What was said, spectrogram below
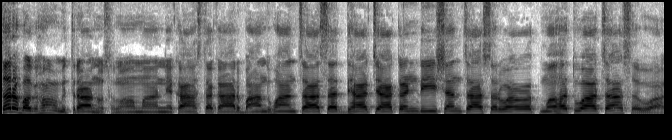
तर बघा मित्रांनो सामान्य कास्तकार बांधवांचा सध्याच्या कंडिशनचा सर्वात महत्त्वाचा सवाल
